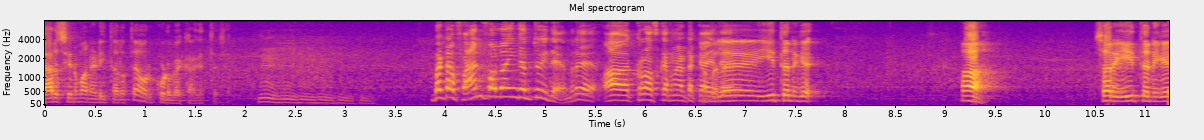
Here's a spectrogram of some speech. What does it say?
ಯಾರು ಸಿನಿಮಾ ನಡೀತಾ ಇರುತ್ತೆ ಅವ್ರು ಕೊಡಬೇಕಾಗುತ್ತೆ ಸರ್. ಬಟ್ ಆ ಫ್ಯಾನ್ ಫಾಲೋಯಿಂಗ್ ಅಂತೂ ಇದೆ ಅಂದರೆ ಕ್ರಾಸ್ ಕರ್ನಾಟಕ ಈತನಿಗೆ ಹಾಂ ಸರ್, ಈತನಿಗೆ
